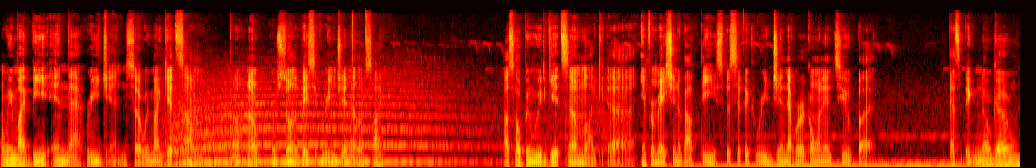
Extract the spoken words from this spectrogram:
And we might be in that region, so we might get some... Oh, no, we're still in the basic region, it looks like. I was hoping we'd get some, like, uh, information about the specific region that we're going into, but that's a big no-go.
